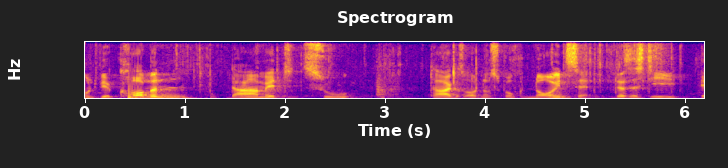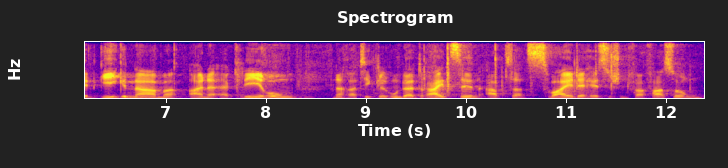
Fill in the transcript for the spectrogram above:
und wir kommen damit zu Tagesordnungspunkt 19. Das ist die Entgegennahme einer Erklärung nach Art. 113 Abs. 2 der Hessischen Verfassung.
